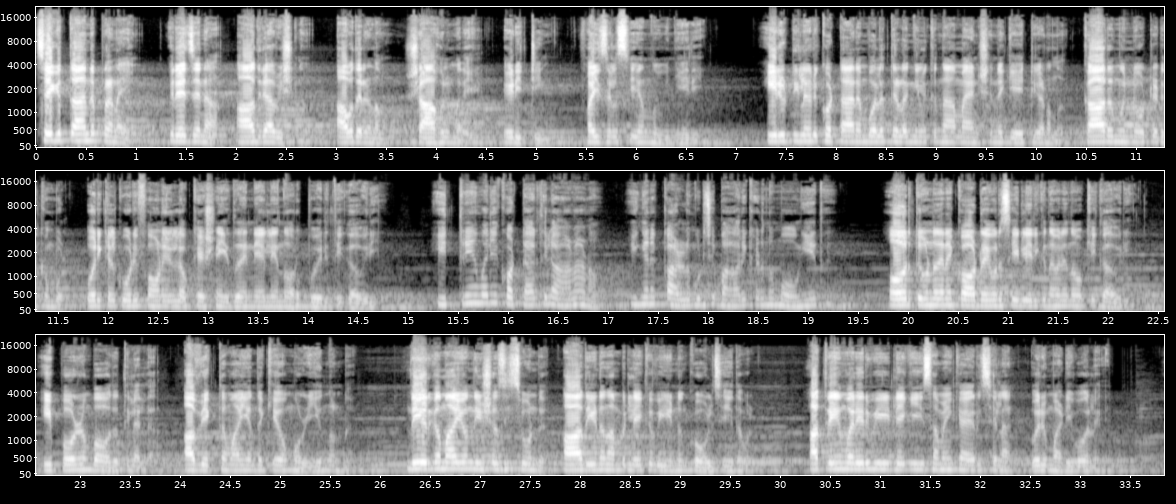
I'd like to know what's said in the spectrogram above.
ചെകുത്താന്റെ പ്രണയം രചന ആതിര വിഷ്ണു അവതരണം Shahul Malayil editing Faisal C M നുവിഞ്ഞേരി ഇരുട്ടിലെ ഒരു കൊട്ടാരം പോലെ തിളങ്ങി നിൽക്കുന്ന ആ മാൻഷന്റെ ഗേറ്റ് കടന്ന് കാറ് മുന്നോട്ടെടുക്കുമ്പോൾ ഒരിക്കൽ കൂടി ഫോണിൽ ലൊക്കേഷൻ ഇത് തന്നെയല്ലേ എന്ന് ഉറപ്പുവരുത്തി ഗൗരി. ഇത്രയും വലിയ കൊട്ടാരത്തിൽ ആളാണോ? ഇങ്ങനെ കള്ളും കുടിച്ച് ബാറി കിടന്ന് മോങ്ങിയത്? ഓർത്തുകൊണ്ട് തന്നെ കോ ഡ്രൈവർ സീറ്റിലിരിക്കുന്നവനെ നോക്കി ഗൗരി. ഇപ്പോഴും ബോധത്തിലല്ല. അവ്യക്തമായി എന്തൊക്കെയോ മൊഴിയുന്നുണ്ട്. ദീർഘമായി ഒന്ന് വിശ്വസിച്ചുകൊണ്ട് ആദിയുടെ നമ്പറിലേക്ക് വീണ്ടും കോൾ ചെയ്തവൾ. അത്രയും വലിയൊരു വീട്ടിലേക്ക് ഈ സമയം കയറി ചെല്ലാൻ ഒരു മടി പോലെ.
